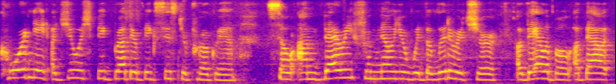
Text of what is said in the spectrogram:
coordinate a Jewish Big Brother Big Sister program. So I'm very familiar with the literature available about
